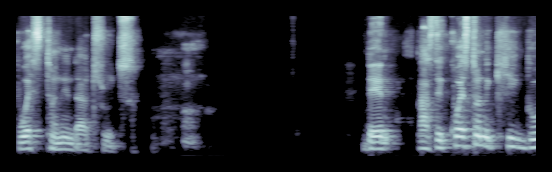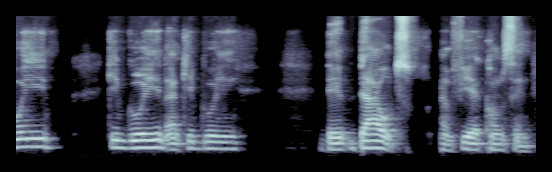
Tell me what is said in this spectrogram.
questioning that truth. Then, as the question keep going, keep going, and keep going, the doubt and fear comes in.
